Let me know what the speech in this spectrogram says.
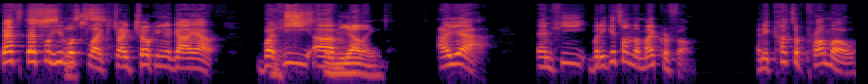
That's that's what he looks like, like choking a guy out. But he um, and yelling. Uh, yeah, and he but he gets on the microphone and he cuts a promo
